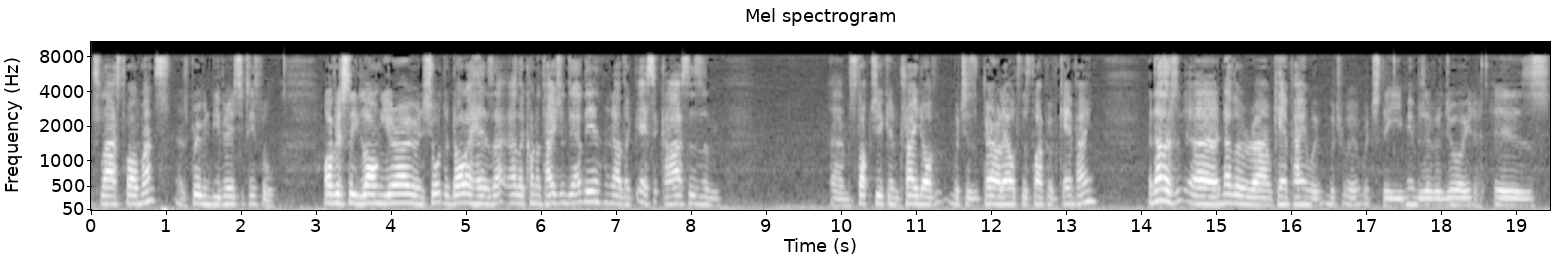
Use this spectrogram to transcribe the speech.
this last 12 months. And it's proven to be very successful. Obviously, long euro and short the dollar has other connotations out there and other asset classes and um, stocks you can trade off, which is parallel to this type of campaign. Another uh, another um, campaign which which the members have enjoyed is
